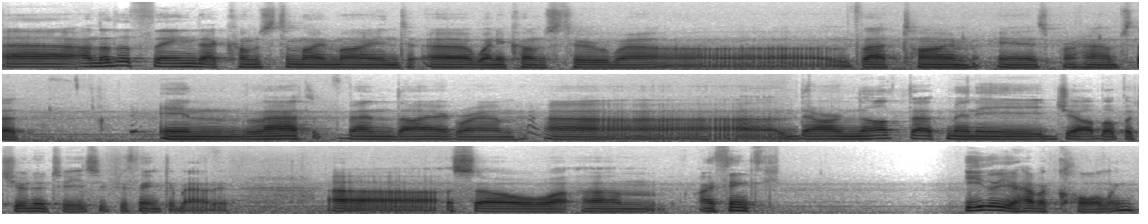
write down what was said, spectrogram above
Uh, another thing that comes to my mind uh, when it comes to uh, that time is perhaps that in that Venn diagram, uh, there are not that many job opportunities if you think about it. Uh, so um, I think either you have a calling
